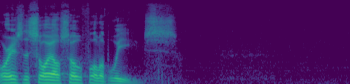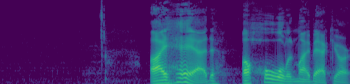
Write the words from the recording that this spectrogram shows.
Or is the soil so full of weeds? I had a hole in my backyard.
